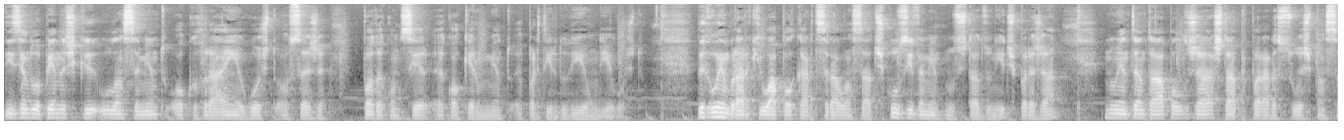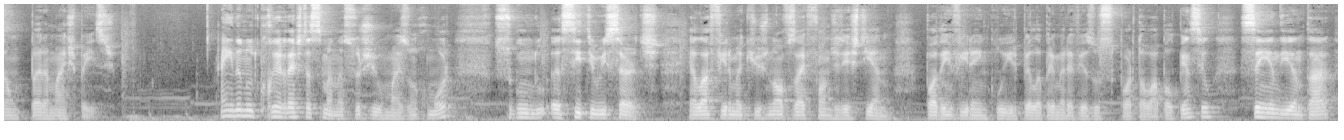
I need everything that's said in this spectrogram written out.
dizendo apenas que o lançamento ocorrerá em agosto, ou seja, pode acontecer a qualquer momento a partir do dia 1 de agosto. De relembrar que o Apple Card será lançado exclusivamente nos Estados Unidos, para já, no entanto, a Apple já está a preparar a sua expansão para mais países. Ainda no decorrer desta semana surgiu mais um rumor. Segundo a City Research, ela afirma que os novos iPhones deste ano podem vir a incluir pela primeira vez o suporte ao Apple Pencil, sem adiantar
